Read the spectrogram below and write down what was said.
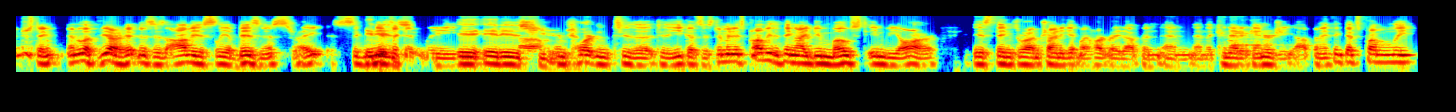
Interesting. And look, VR fitness is obviously a business, right? Significantly It, it is um, important to the to the ecosystem, and it's probably the thing I do most in VR is things where I'm trying to get my heart rate up and and and the kinetic energy up, and I think that's probably,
